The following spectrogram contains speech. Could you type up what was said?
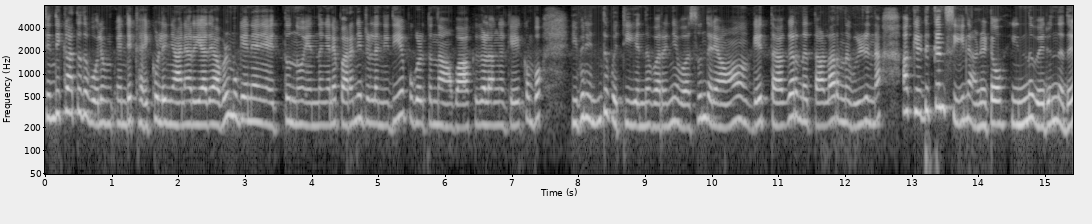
ചിന്തിക്കാത്തത് പോലും എന്റെ കൈക്കുള്ളിൽ ഞാൻ അറിയാതെ അവൾ മുഖേന എത്തുന്നു എന്നിങ്ങനെ പറഞ്ഞിട്ടുള്ള നിധിയെ പുകഴ്ത്തുന്ന ആ വാക്കുകൾ അങ്ങ് കേൾക്കുമ്പോൾ ഇവൻ എന്തു പറ്റി? എന്ന് പറഞ്ഞ് വസുന്ധര ആകെ തകർന്ന് തളർന്ന് വീഴുന്ന ആ കിടുക്കൻ സീനാണ് കേട്ടോ ഇന്ന് വരുന്നത്.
